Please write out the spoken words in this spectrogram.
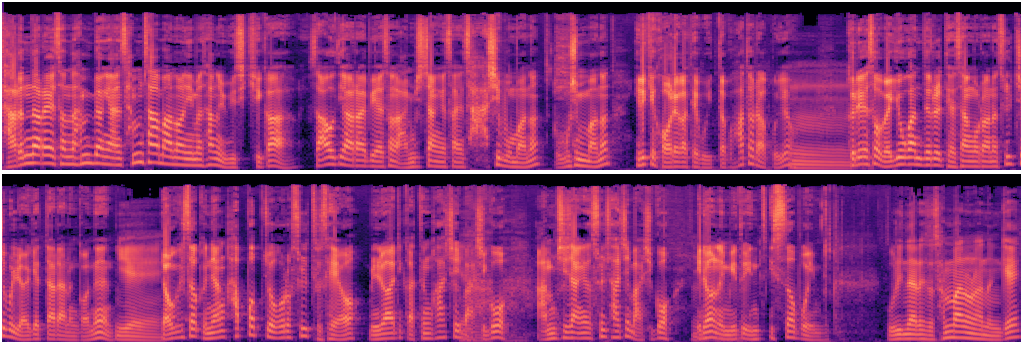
다른 나라에서는 한 병에 한 3, 4만 원이면 사는 위스키가 사우디아라비아에서는 암시장에서 한 45만 원, 50만 원 이렇게 거래가 되고 있다고 하더라고요. 음. 그래서 외교관들을 대상으로 하는 술집을 열겠다라는 거는 예. 여기서 그냥 합법적으로 술 드세요. 밀려하니 같은 거 하지 마시고 암시장에서 술 사지 마시고 이런 의미도 있- 있어 보입니다. 우리나라에서 3만 원 하는 게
